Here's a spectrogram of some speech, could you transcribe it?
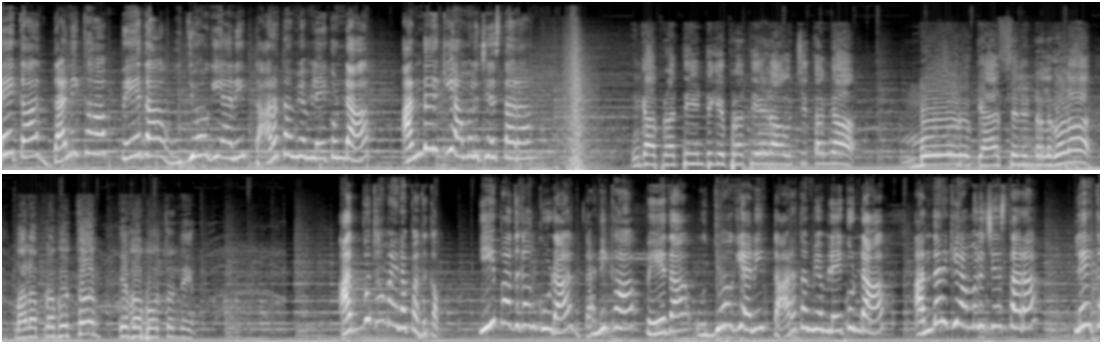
లేక ధనిక పేద ఉద్యోగి అని తారతమ్యం లేకుండా అందరికీ అమలు చేస్తారా? ఇంకా ప్రతి ఇంటికి ప్రతి ఏడా ఉచితంగా మూడు గ్యాస్ సిలిండర్లు కూడా మన ప్రభుత్వం ఇవ్వబోతుంది. అద్భుతమైన పథకం. ఈ పథకం కూడా ధనిక పేద ఉద్యోగి అని తారతమ్యం లేకుండా అందరికీ అమలు చేస్తారా? లేక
